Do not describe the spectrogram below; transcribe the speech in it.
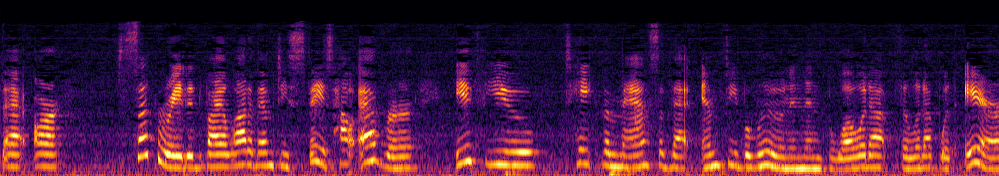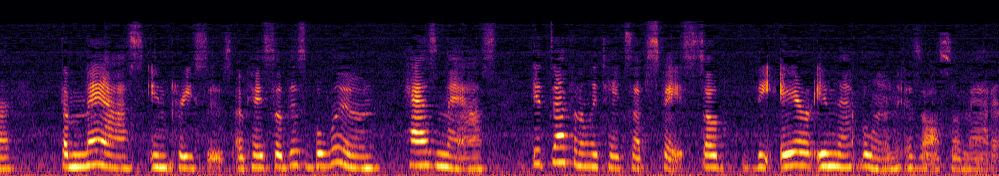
that are separated by a lot of empty space. However, if you take the mass of that empty balloon and then blow it up, fill it up with air, the mass increases. Okay, so this balloon has mass. It definitely takes up space. So the air in that balloon is also matter.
